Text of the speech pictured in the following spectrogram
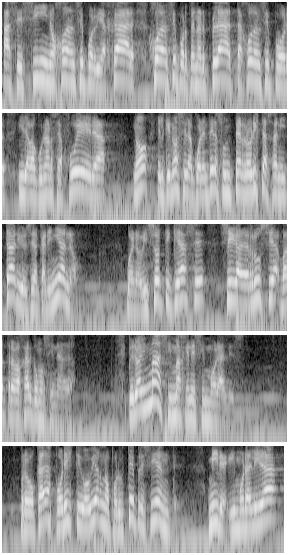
asesinos, jódanse por viajar, jódanse por tener plata, jódanse por ir a vacunarse afuera, ¿no? El que no hace la cuarentena es un terrorista sanitario, decía Cariñano. Bueno, Bisotti, ¿qué hace? Llega de Rusia, va a trabajar como si nada. Pero hay más imágenes inmorales, provocadas por este gobierno, por usted, presidente. Mire, inmoralidad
